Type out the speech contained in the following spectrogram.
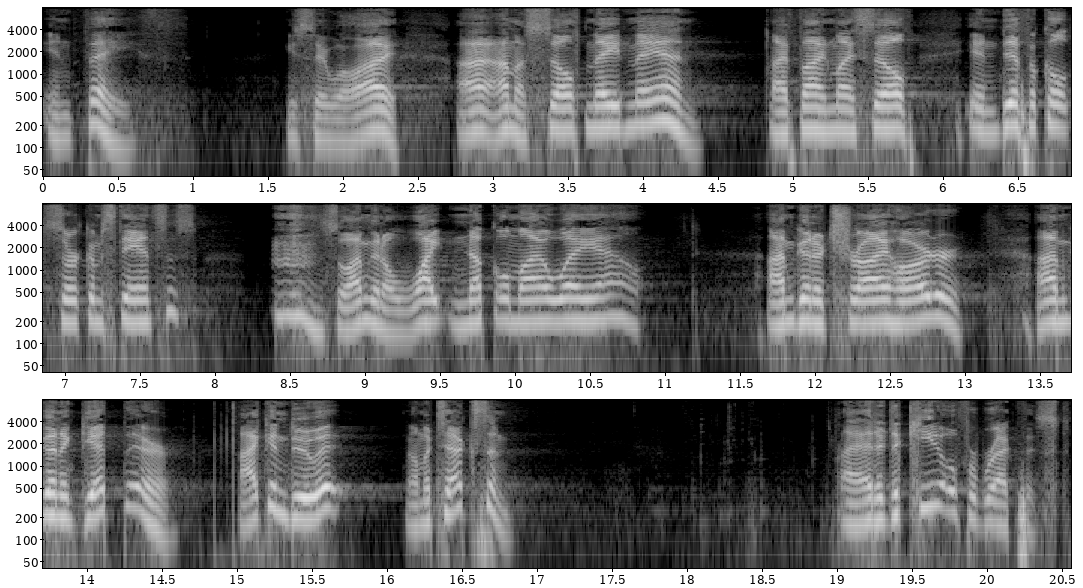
in faith? You say, Well, I, I, am a self made man. I find myself in difficult circumstances, so I'm going to white knuckle my way out. I'm going to try harder. I'm going to get there. I can do it. I'm a Texan. I had a taquito for breakfast.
